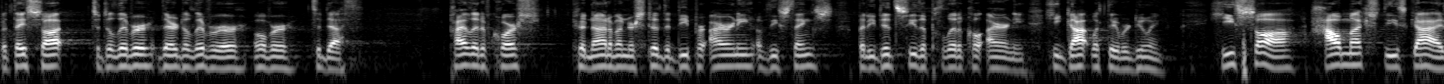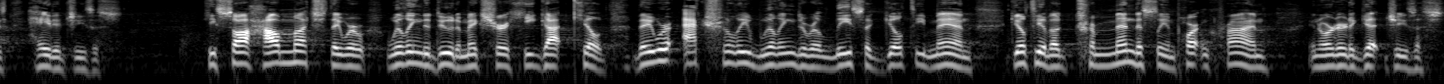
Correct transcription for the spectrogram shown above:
but they sought to deliver their deliverer over to death. Pilate, of course, could not have understood the deeper irony of these things, but he did see the political irony. He got what they were doing he saw how much these guys hated Jesus. He saw how much they were willing to do to make sure he got killed. They were actually willing to release a guilty man, guilty of a tremendously important crime, in order to get Jesus.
